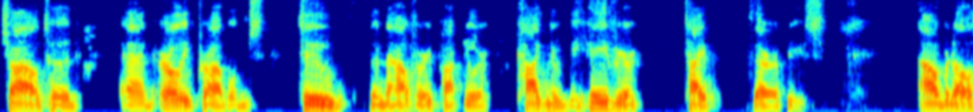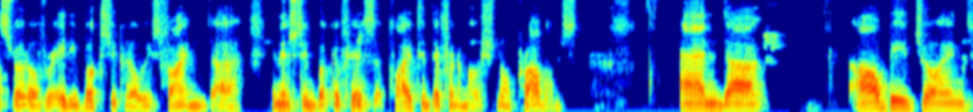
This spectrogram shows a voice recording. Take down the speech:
childhood and early problems to the now very popular cognitive behavior type therapies. Albert Ellis wrote over 80 books. You could always find uh, an interesting book of his applied to different emotional problems. And uh, I'll be joined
